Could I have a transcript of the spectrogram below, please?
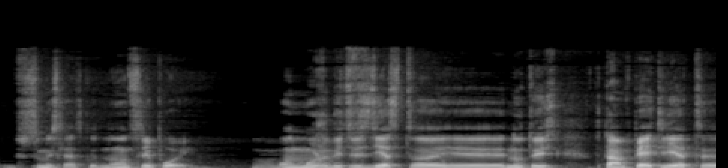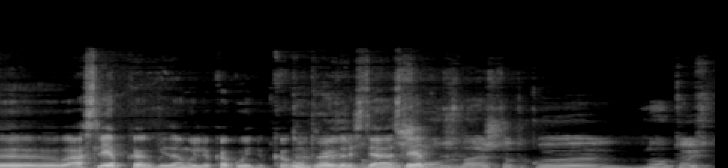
В смысле, откуда? Ну, он слепой. Он, может быть, с детства, э, ну, то есть, там, в 5 лет э, ослеп, как бы, там, или в, какой, в каком-то так, возрасте думаю, ослеп. он знает, что такое, ну, то есть,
